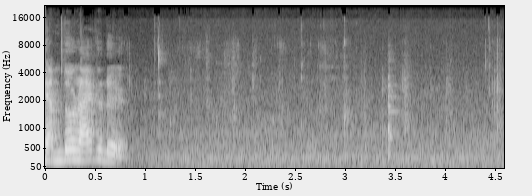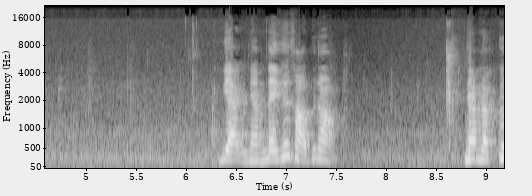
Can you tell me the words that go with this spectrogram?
ยำตัวร้ายก็เลยอยากยำได้คือเขาพี่น้องยำแบบกึ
